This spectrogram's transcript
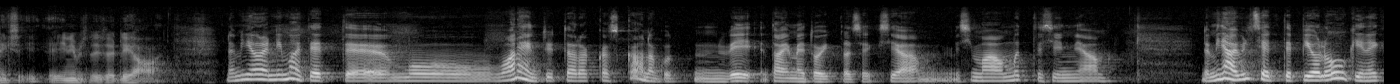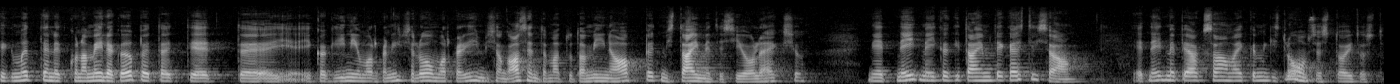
miks inimesed ei söö liha. no mina olen niimoodi, et äh, mu vanem tütar hakkas ka nagu vee, taimetoitlaseks ja siis ma mõtlesin ja no mina üldiselt bioloogina ikkagi mõtlen, et kuna meile ka õpetati, et et eh, ikkagi inimorganismis ja loomorganismis on ka asendamatud aminohapped, mis taimedes ei ole, eks ju. nii et neid me ikkagi taimede käest ei saa. Et neid me peaks saama ikka mingist loomsest toidust.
